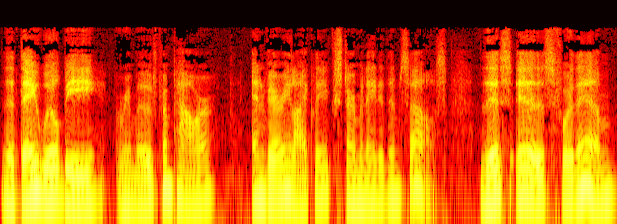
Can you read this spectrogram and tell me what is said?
that they will be removed from power and very likely exterminated themselves. This is for them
